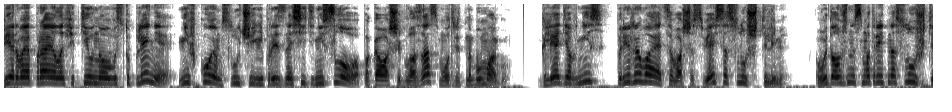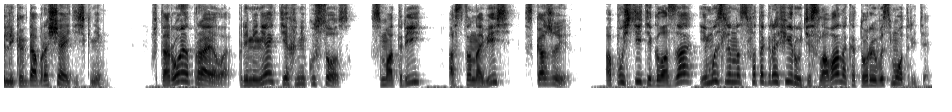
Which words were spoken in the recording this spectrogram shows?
Первое правило эффективного выступления – ни в коем случае не произносите ни слова, пока ваши глаза смотрят на бумагу. Глядя вниз, прерывается ваша связь со слушателями. Вы должны смотреть на слушателей, когда обращаетесь к ним. Второе правило – применяй технику СОС. Смотри, остановись, скажи. Опустите глаза и мысленно сфотографируйте слова, на которые вы смотрите.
